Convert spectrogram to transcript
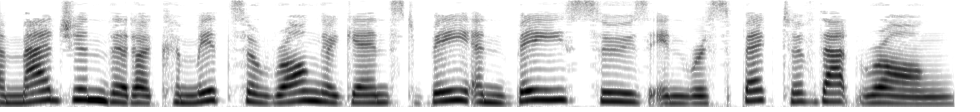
Imagine that A commits a wrong against B and B sues in respect of that wrong.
